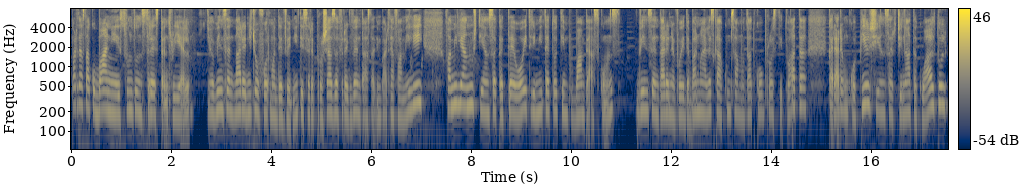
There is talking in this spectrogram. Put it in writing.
Partea asta cu banii sunt un stres pentru el. Vincent nu are nicio formă de venit, îi se reproșează frecvent asta din partea familiei. Familia nu știe însă că Teo îi trimite tot timpul bani pe ascuns, Vincent are nevoie de bani, mai ales că acum s-a mutat cu o prostituată care are un copil și e însărcinată cu altul.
